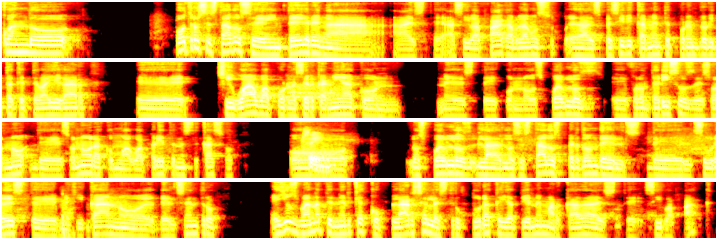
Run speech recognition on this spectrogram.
Cuando otros estados se integren a, este, a Cibapac, hablamos eh, específicamente, por ejemplo, ahorita que te va a llegar eh, Chihuahua por la cercanía con, este, con los pueblos eh, fronterizos de, de, Sonora, como Agua Prieta en este caso, o los pueblos, los estados, perdón, del, del sureste mexicano, del centro, ellos van a tener que acoplarse a la estructura que ya tiene marcada este Cibapac.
